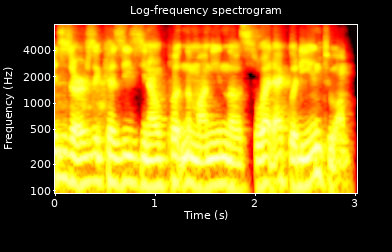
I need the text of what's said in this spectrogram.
he deserves it because he's, you know, putting the money and the sweat equity into him.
